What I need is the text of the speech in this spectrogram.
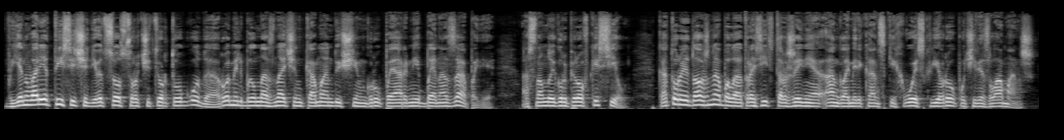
В январе 1944 года Ромель был назначен командующим группой армии Б на Западе, основной группировкой сил, которая должна была отразить вторжение англо-американских войск в Европу через Ла-Манш.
